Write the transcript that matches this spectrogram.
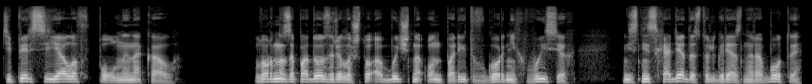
теперь сияло в полный накал. Лорна заподозрила, что обычно он парит в горних высях, не снисходя до столь грязной работы,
